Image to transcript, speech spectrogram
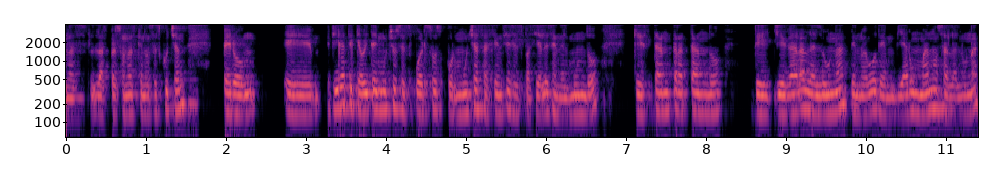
las, las, personas que nos escuchan, pero fíjate que ahorita hay muchos esfuerzos por muchas agencias espaciales en el mundo que están tratando de llegar a la luna, de nuevo de enviar humanos a la luna,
